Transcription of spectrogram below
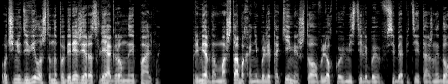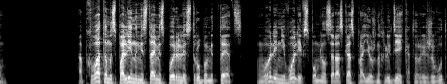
Очень удивило, что на побережье росли огромные пальмы. Примерно в масштабах они были такими, что в легкую вместили бы в себя пятиэтажный дом. Обхватом исполины местами спорили с трубами ТЭЦ. Волей-неволей вспомнился рассказ про южных людей, которые живут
